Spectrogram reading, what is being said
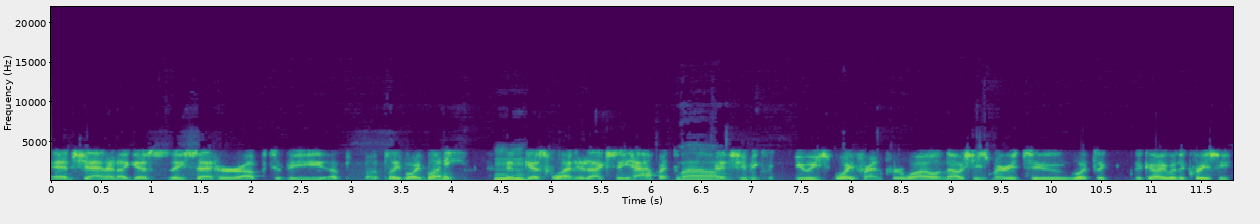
and Shannon, I guess they set her up to be a, a Playboy bunny. And guess what? It actually happened. Wow. And she became Huey's boyfriend for a while, and now she's married to what the the guy with the crazy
